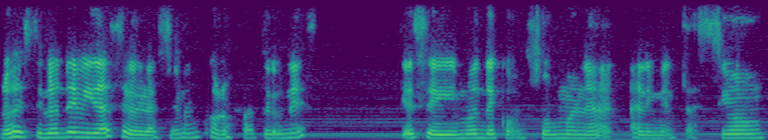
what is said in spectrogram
Los estilos de vida se relacionan con los patrones que seguimos de consumo en la alimentación,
